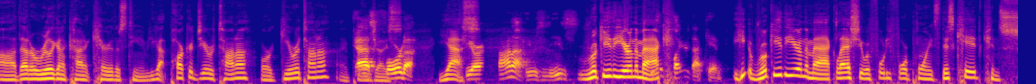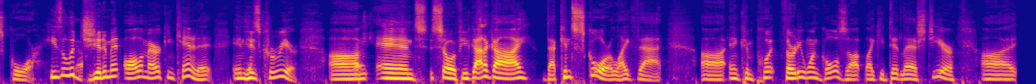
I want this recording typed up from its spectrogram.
uh, that are really going to kind of carry this team. You got Parker Giarratana or Giarratana. I Yes, apologize. Florida. Yes. He was he's, Rookie of the year in the MAAC. player, that kid. he, rookie of the year in the MAAC last year with 44 points. This kid can score. He's a legitimate All American candidate in his career. Um, and so if you got a guy that can score like that, uh, and can put 31 goals up like he did last year, uh,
